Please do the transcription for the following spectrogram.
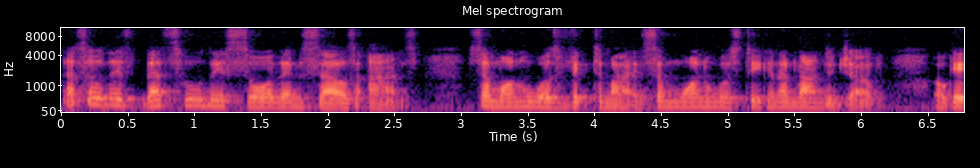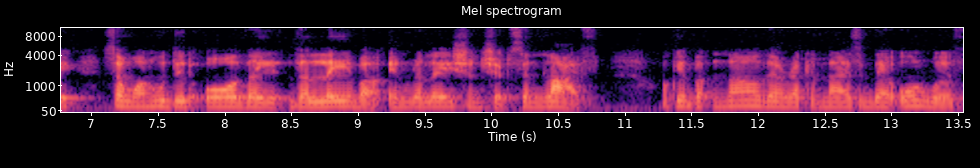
That's who they that's who they saw themselves as. Someone who was victimized, someone who was taken advantage of. Okay? Someone who did all the the labor in relationships in life. Okay? But now they're recognizing their own worth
